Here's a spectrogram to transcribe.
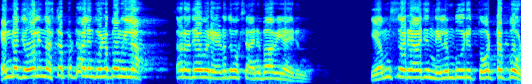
എന്റെ ജോലി നഷ്ടപ്പെട്ടാലും കുഴപ്പമില്ല. സാർ അദ്ദേഹം ഒരു ഇടതുപക്ഷ അനുഭാവിയായിരുന്നു. എം സ്വരാജ് നിലമ്പൂര് തോറ്റപ്പോൾ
